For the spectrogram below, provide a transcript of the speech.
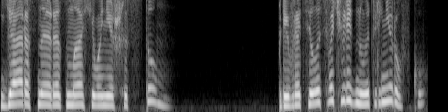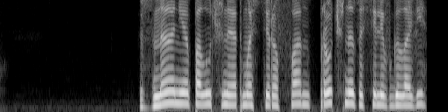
яростное размахивание шестом превратилось в очередную тренировку. Знания, полученные от мастера Фан, прочно засели в голове.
